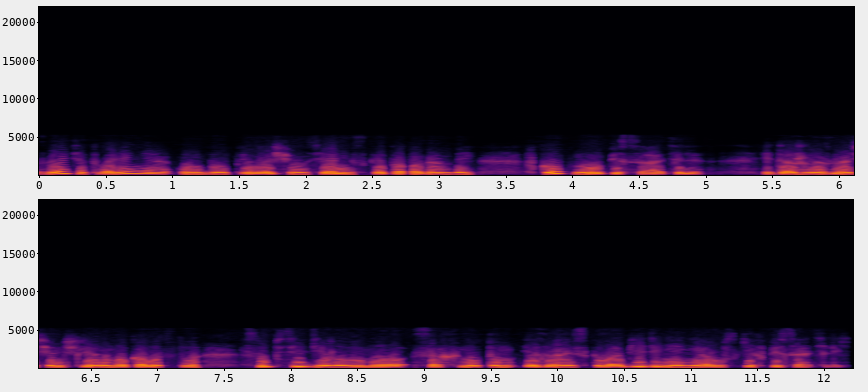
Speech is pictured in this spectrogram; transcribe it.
За эти творения он был превращен сионистской пропагандой в крупного писателя и даже назначен членом руководства субсидируемого Сахнутом Израильского объединения русских писателей.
